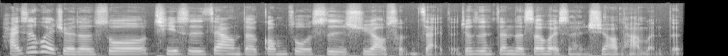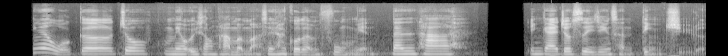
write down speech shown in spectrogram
还是会觉得说，其实这样的工作是需要存在的，就是真的社会是很需要他们的。因为我哥就没有遇上他们嘛，所以他过得很负面。但是他应该就是已经成定局了，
